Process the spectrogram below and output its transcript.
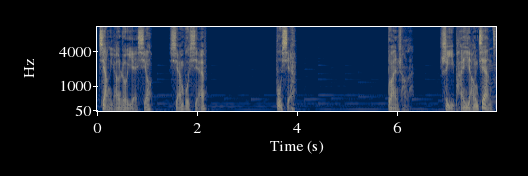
酱羊肉也行，咸不咸？不咸。端上来，是一盘羊腱子。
